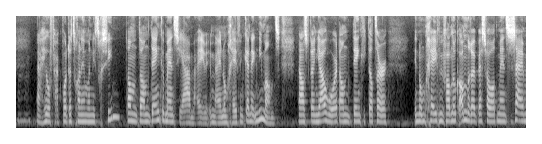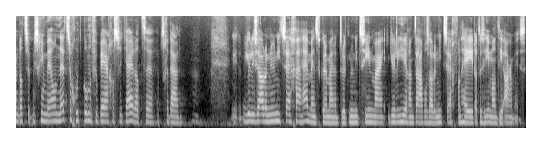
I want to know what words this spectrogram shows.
Mm Nou, heel vaak wordt het gewoon helemaal niet gezien. Dan, dan denken mensen, ja, maar in mijn omgeving ken ik niemand. Nou, als ik dan jou hoor, dan denk ik dat er in de omgeving van ook anderen best wel wat mensen zijn. Maar dat ze het misschien wel net zo goed konden verbergen als dat jij dat uh, hebt gedaan jullie zouden nu niet zeggen, hè, mensen kunnen mij natuurlijk nu niet zien, maar jullie hier aan tafel zouden niet zeggen van hé, hey, dat is iemand die arm is.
